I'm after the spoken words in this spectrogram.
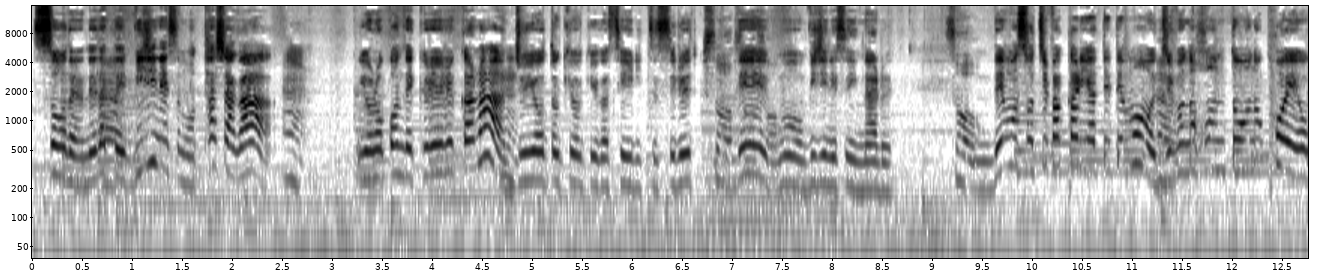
そうだよね。だってビジネスも他者が喜んでくれるからうん。需要と供給が成立するでもうビジネスになる。そう、でもそっちばっかりやってても、うん。自分の本当の声を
